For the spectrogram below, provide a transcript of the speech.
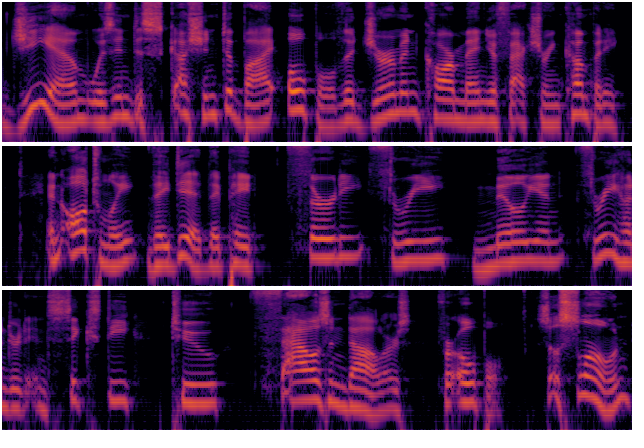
GM was in discussion to buy Opel, the German car manufacturing company, and ultimately they did. They paid $33,362,000 for Opel. So Sloan,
